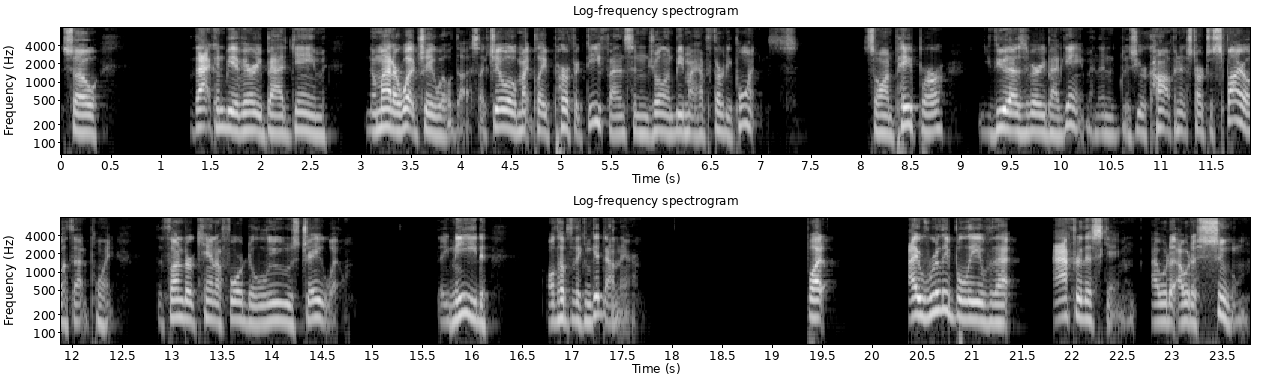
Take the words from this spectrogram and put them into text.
So that can be a very bad game, no matter what Jay Will does. Like Jay Will might play perfect defense, and Joel Embiid might have 30 points. So on paper, you view that as a very bad game, and then does your confidence start to spiral at that point? The Thunder can't afford to lose Jay Will. They need all the help that they can get down there. But I really believe that after this game, I would I would assume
